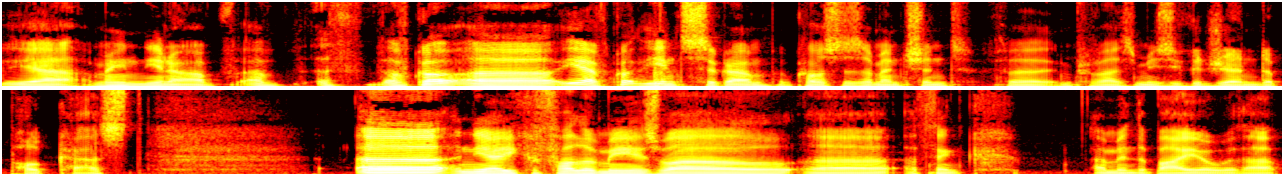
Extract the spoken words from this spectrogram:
yeah, I mean, you know, I've I've I've got uh yeah, I've got the Instagram, of course, as I mentioned, for Improvised Music Agenda podcast. Uh, and yeah, you can follow me as well. Uh, I think I'm in the bio with that.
